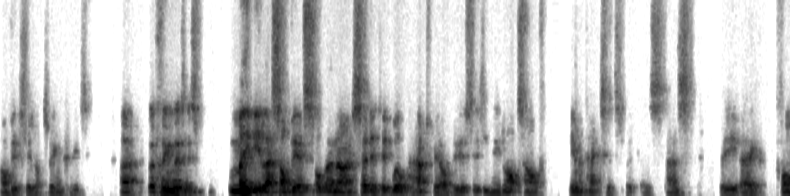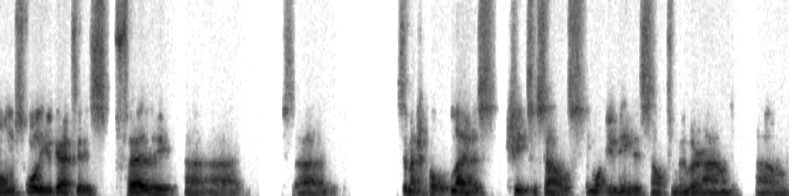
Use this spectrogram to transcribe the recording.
obviously lots of increase. Uh, the thing that is maybe less obvious, although now I've said it, it will perhaps be obvious, is you need lots of chemotaxis because as the egg forms, all you get is fairly uh, uh, symmetrical layers, sheets of cells, and what you need is cells to move around. Um,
